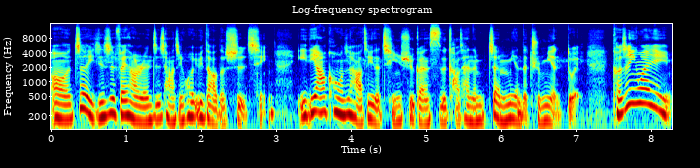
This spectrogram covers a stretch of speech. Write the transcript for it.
嗯，这已经是非常人之常情会遇到的事情，一定要控制好自己的情绪跟思考，才能正面的去面对。可是因为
